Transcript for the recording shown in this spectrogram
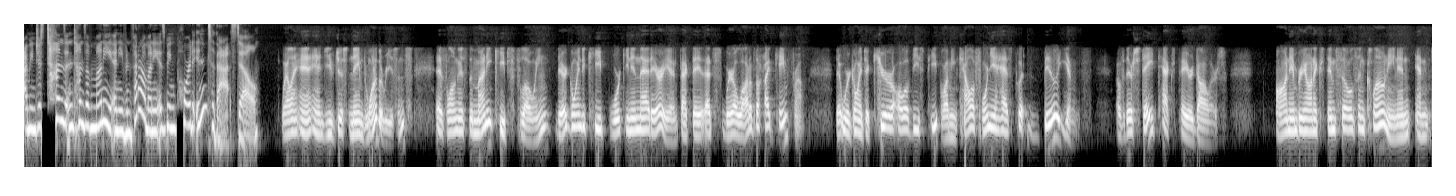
I mean, just tons and tons of money and even federal money is being poured into that still. Well, and, and you've just named one of the reasons as long as the money keeps flowing, they're going to keep working in that area. In fact, they, that's where a lot of the hype came from, that we're going to cure all of these people. I mean, California has put billions of their state taxpayer dollars on embryonic stem cells and cloning and, and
